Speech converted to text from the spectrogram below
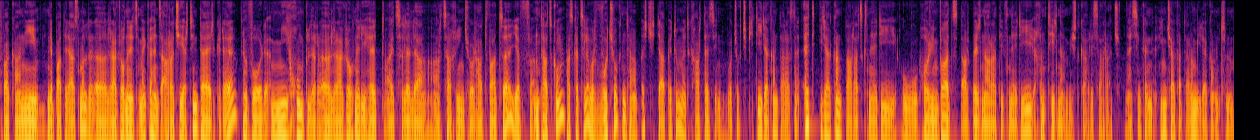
թվականի պատերազմը լրագրողներից մեկը հենց առաջի հերթին դա էր գրել, որ մի խումբ լրագրողների հետ այցելել է Արցախի ինչ որ հատվածը եւ ընթացքում հասկացել է, որ ոչ ոք ընդհանրապես չի տապետում այդ քարտեզին, ոչ ոք չգիտի իրական տարածքները։ Այդ իրական տարածքների ու հորինված տարբեր նարատիվների խնդիրն է միշտ գալիս առաջ։ Այսինքն ինչա կատարում իրականությունում։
